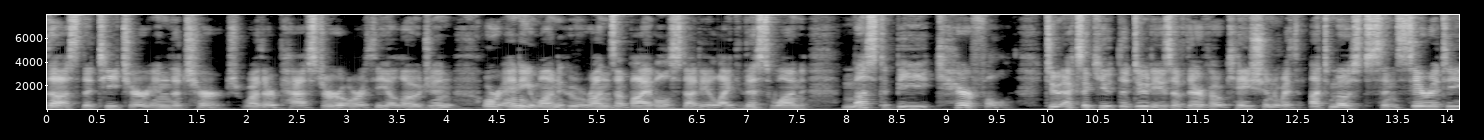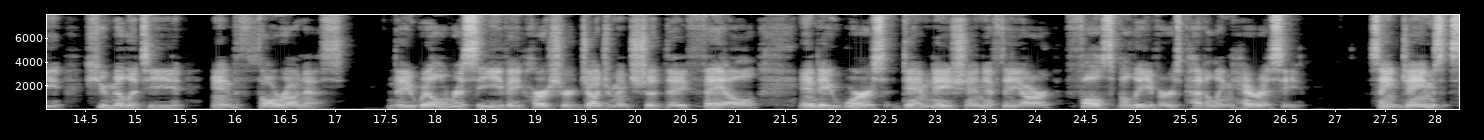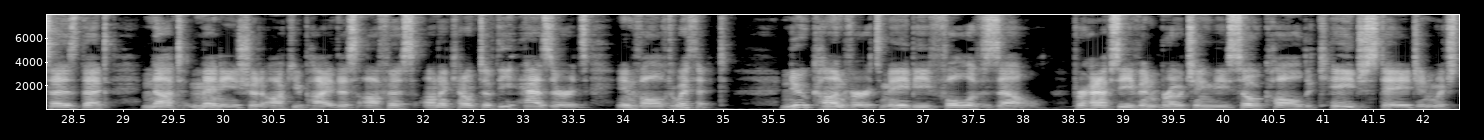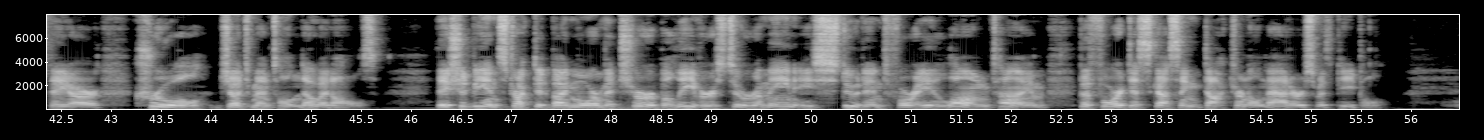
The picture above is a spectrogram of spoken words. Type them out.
Thus, the teacher in the church, whether pastor or theologian, or anyone who runs a Bible study like this one, must be careful to execute the duties of their vocation with utmost sincerity, humility, and thoroughness. They will receive a harsher judgment should they fail, and a worse damnation if they are false believers peddling heresy. St. James says that not many should occupy this office on account of the hazards involved with it. New converts may be full of zeal, perhaps even broaching the so called cage stage in which they are cruel, judgmental know it alls. They should be instructed by more mature believers to remain a student for a long time before discussing doctrinal matters with people.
